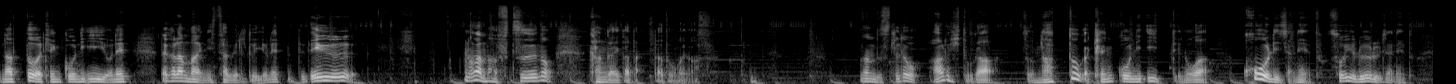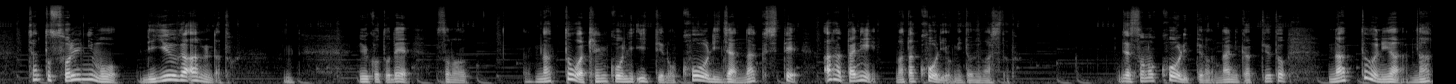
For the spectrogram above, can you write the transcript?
納豆は健康にいいよねだから毎日食べるといいよねっていうのがまあ普通の考え方だと思います。なんですけどある人がその納豆が健康にいいっていうのは公理じゃねえとそういうルールじゃねえとちゃんとそれにも理由があるんだと、うん、いうことでその納豆は健康にいいっていうのを公理じゃなくして新たにまた公理を認めましたと。じゃあその公理っていうのは何かっていうと納豆には納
